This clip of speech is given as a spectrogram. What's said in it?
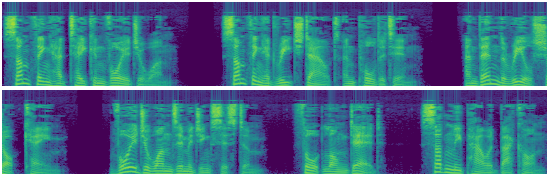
Something had taken Voyager 1. Something had reached out and pulled it in. And then the real shock came. Voyager 1's imaging system, thought long dead, suddenly powered back on.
